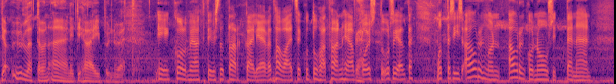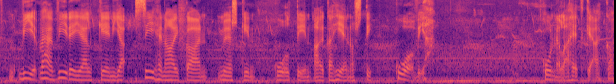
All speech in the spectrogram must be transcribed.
ja yllättävän ääniti häipynyt. Niin, kolme aktiivista tarkkailijaa eivät havaitse, kun tuhat hanhea poistuu sieltä. Mutta siis auringon, aurinko nousi tänään vi, vähän viiden jälkeen ja siihen aikaan myöskin kuultiin aika hienosti kuovia. Kuunnellaan hetken aikaa.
